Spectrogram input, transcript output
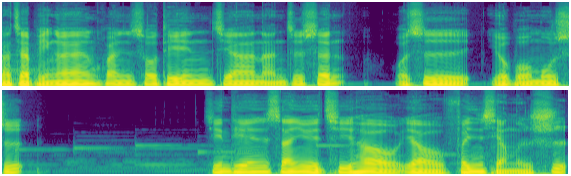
大家平安，欢迎收听迦南之声，我是尤博牧师。今天三月七号要分享的是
